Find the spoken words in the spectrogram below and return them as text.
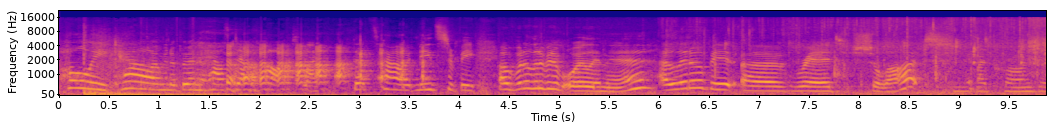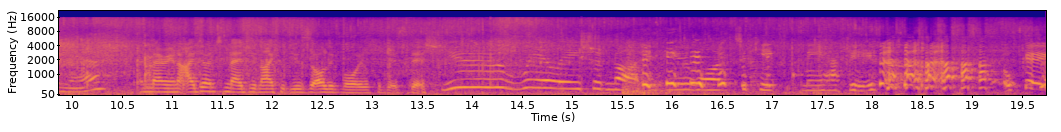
holy cow, I'm going to burn the house down hot. Like that's how it needs to be. I'll put a little bit of oil in there, a little bit of red shallot. and Get my prawns in there. And Marion, I don't imagine I could use olive oil for this dish. You really should not if you want to keep me happy. Okay.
